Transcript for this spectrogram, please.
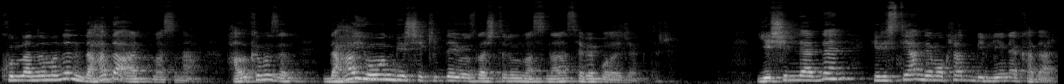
kullanımının daha da artmasına, halkımızın daha yoğun bir şekilde yozlaştırılmasına sebep olacaktır. Yeşillerden Hristiyan Demokrat Birliği'ne kadar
